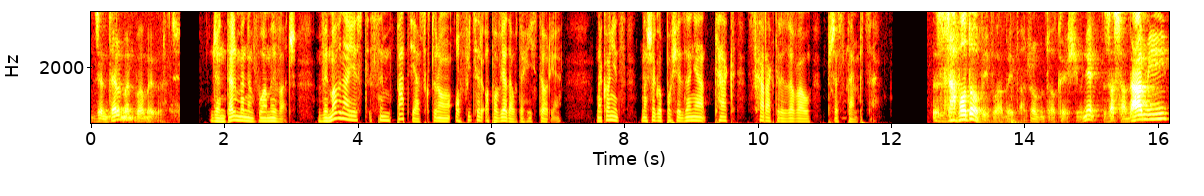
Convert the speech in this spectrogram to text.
Gentleman włamywacz. Gentleman włamywacz. Wymowna jest sympatia, z którą oficer opowiadał tę historię. Na koniec naszego posiedzenia tak scharakteryzował przestępcę. Zawodowy włamywacz, żebym to określił, nie? Z zasadami,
